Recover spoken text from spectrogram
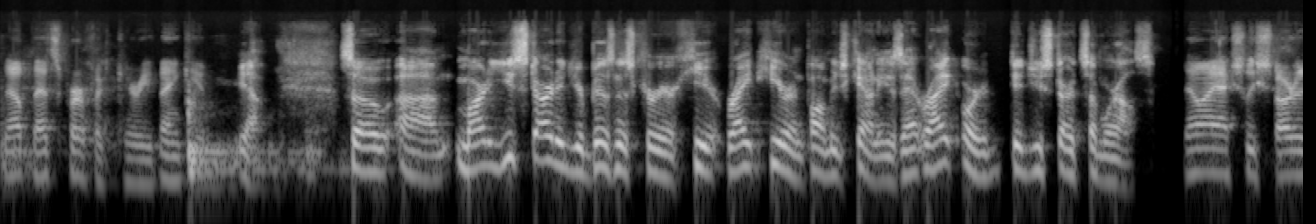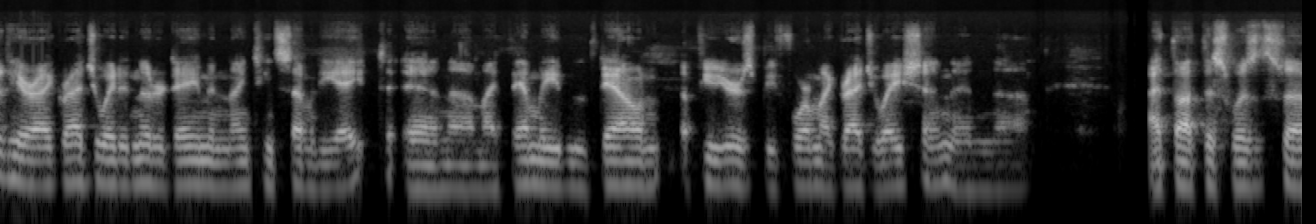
Nope, that's perfect, Kerry. Thank you. Yeah. So, um, Marty, you started your business career here, right here in Palm Beach County. Is that right? Or did you start somewhere else? No, I actually started here. I graduated Notre Dame in 1978, and uh, my family moved down a few years before my graduation. And uh, I thought this was uh,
